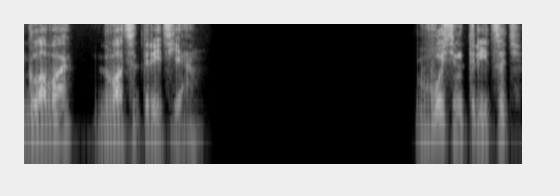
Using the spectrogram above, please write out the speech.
Глава 23. В 8.30,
